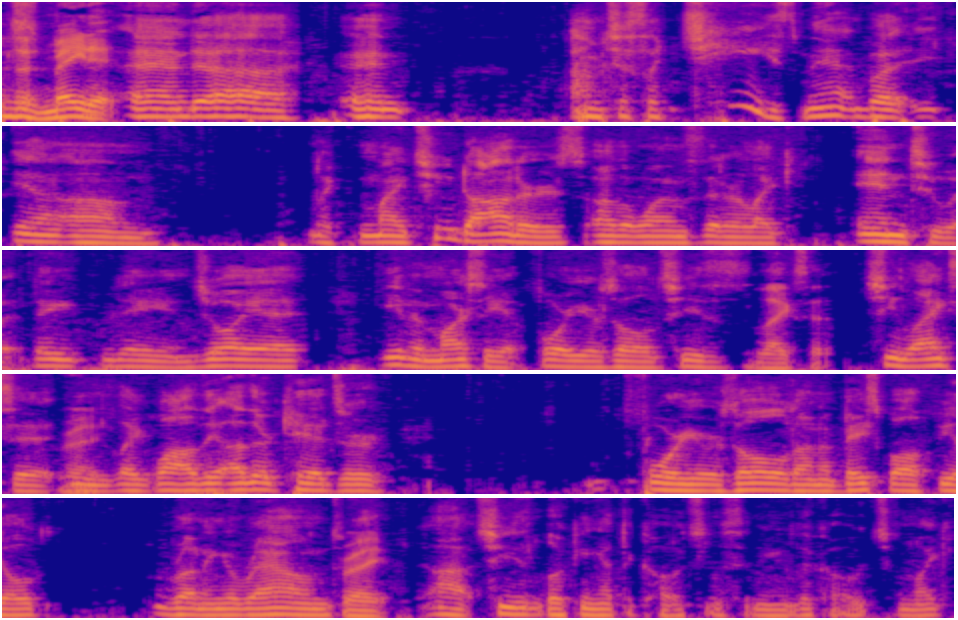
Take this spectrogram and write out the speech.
just made it. And uh and I'm just like, geez, man. But yeah, um, like my two daughters are the ones that are like into it. They they enjoy it. Even Marcy at four years old, she's Likes it. she likes it. Right. And like while the other kids are four years old on a baseball field running around, Right. uh, she's looking at the coach, listening to the coach. I'm like,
